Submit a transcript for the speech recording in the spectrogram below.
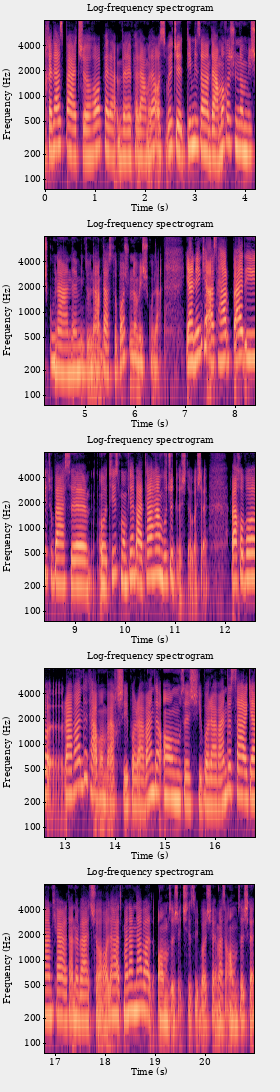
خیلی از بچه ها به پدر مادر آسیبای جدی می‌زنن دماغشون رو میشکونن نمی‌دونم دست و پاشون رو میشکونن. یعنی اینکه از هر بدی تو بحث اوتیسم ممکن بدتر هم وجود داشته باشه. و خب با روند توانبخشی با روند آموزشی با روند سرگرم کردن بچه ها حالا حتما هم نباید آموزش چیزی باشه مثلا آموزش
